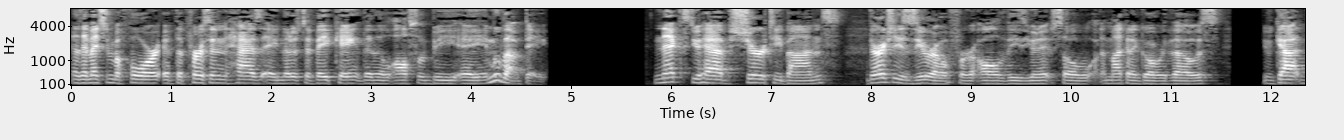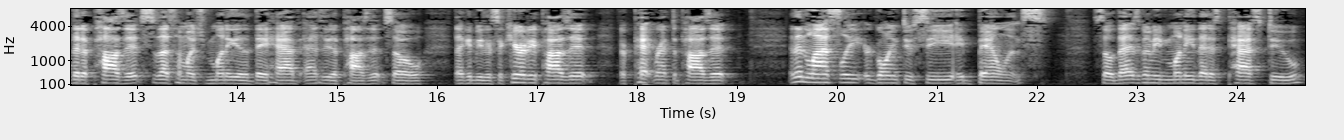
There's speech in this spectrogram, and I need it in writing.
As I mentioned before, if the person has a notice to vacate, then there'll also be a, a move out date. Next, you have surety bonds. They're actually zero for all of these units, so I'm not going to go over those. You've got the deposits, so that's how much money that they have as the deposit. So that could be their security deposit, their pet rent deposit. And then lastly, you're going to see a balance. So that is going to be money that is past due,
